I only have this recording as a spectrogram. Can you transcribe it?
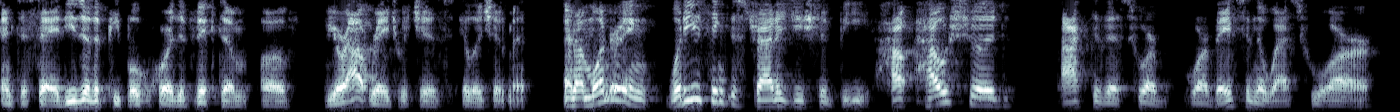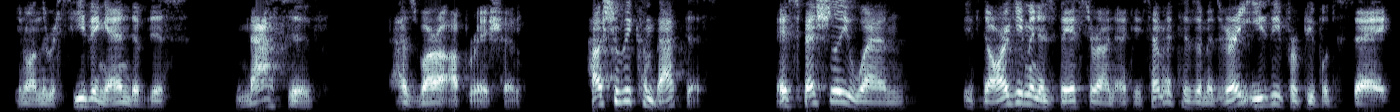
And to say, these are the people who are the victim of your outrage, which is illegitimate. And I'm wondering, what do you think the strategy should be? How, how should activists who are, who are based in the West, who are you know, on the receiving end of this massive Hasbara operation, how should we combat this? Especially when, if the argument is based around anti Semitism, it's very easy for people to say,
